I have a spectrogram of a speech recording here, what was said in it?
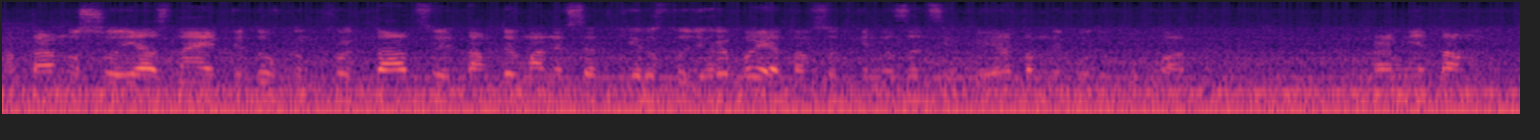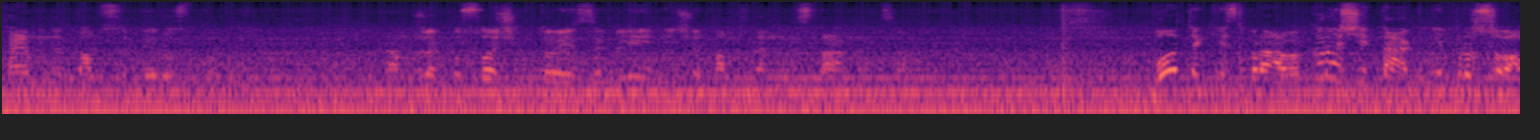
напевно, що я з нею піду в конфронтацію, і там, де в мене все-таки ростуть гриби, я там все-таки не зацікую, я там не буду купати. Хай мені там, хай вони там собі ростуть. Там вже кусочок тої землі, нічого там з ним не станеться. От такі справи. Коротше так, ні про що.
